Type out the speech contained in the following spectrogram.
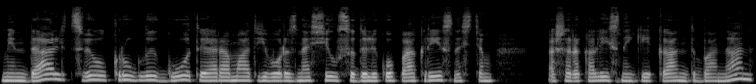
миндаль цвел круглый год, и аромат его разносился далеко по окрестностям, а широколистный гигант-банан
